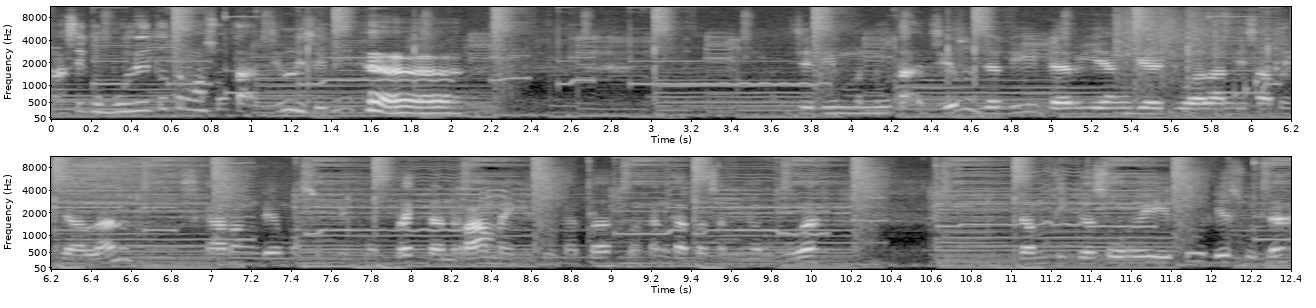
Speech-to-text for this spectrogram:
Nasi kebuli itu termasuk takjil di sini. Jadi menu takjil jadi dari yang dia jualan di satu jalan sekarang dia masuk di komplek dan ramai gitu. Kata bahkan kata senior gua jam 3 sore itu dia sudah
